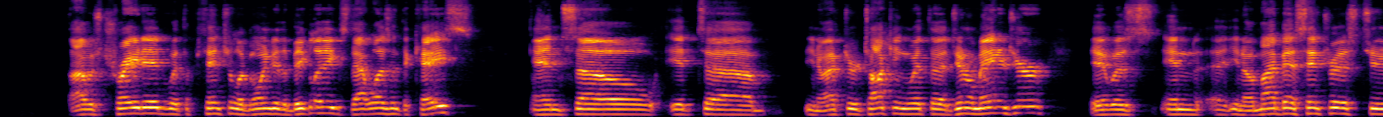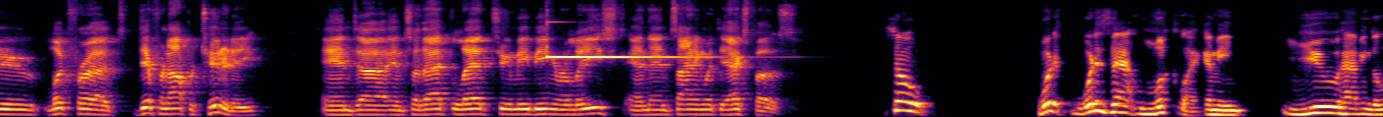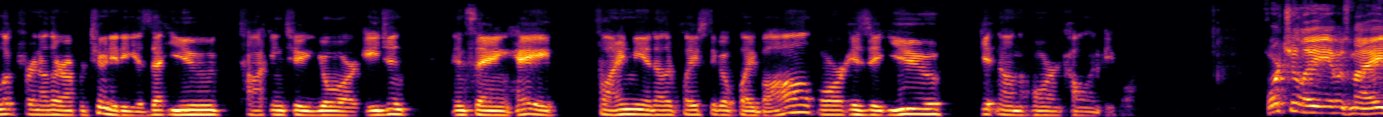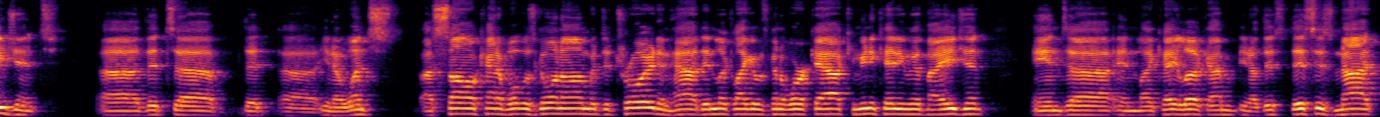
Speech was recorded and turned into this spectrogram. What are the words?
I was traded with the potential of going to the big leagues. That wasn't the case. And so it, uh, you know, after talking with the general manager, it was in, uh, you know, my best interest to look for a different opportunity. And, uh, and so that led to me being released and then signing with the Expos. So what, what does that look like? I mean, you having to look for another opportunity? Is that you talking to your agent and saying, hey, find me another place to go play ball? Or is it you getting on the horn calling people? Fortunately, it was my agent uh, that, uh, that uh, you know, once I saw kind of what was going on with Detroit and how it didn't look like it was going to work out, communicating with my agent and uh, and like, hey, look, I'm you know this this is not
